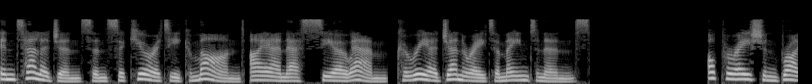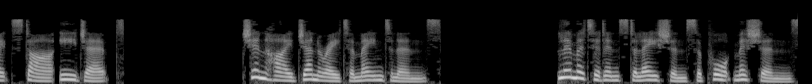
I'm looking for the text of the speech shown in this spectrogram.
Intelligence and Security Command INSCOM Korea Generator Maintenance. Operation Bright Star Egypt. Chinhae Generator Maintenance. Limited Installation Support Missions.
